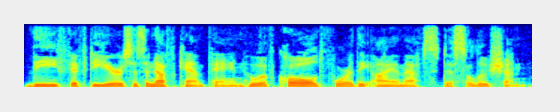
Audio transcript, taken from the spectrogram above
the 50 Years is Enough campaign, who have called for the IMF's dissolution.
